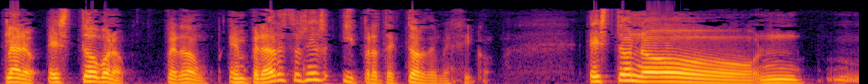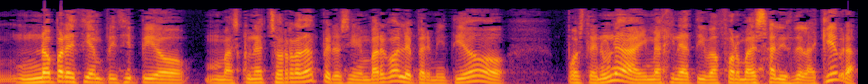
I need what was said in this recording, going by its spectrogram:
Claro, esto, bueno, perdón, emperador de Estados Unidos y protector de México. Esto no, no parecía en principio más que una chorrada, pero sin embargo le permitió pues tener una imaginativa forma de salir de la quiebra.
